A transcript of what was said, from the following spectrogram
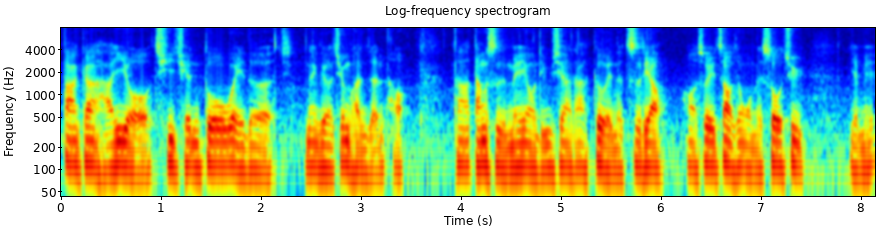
大概还有七千多位的那个捐款人哈，他当时没有留下他个人的资料哦，所以造成我们收据也没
